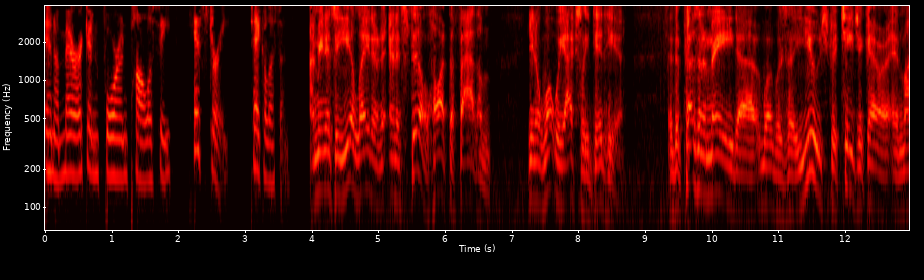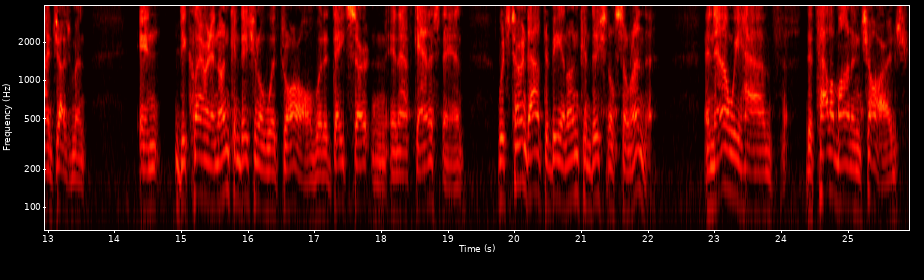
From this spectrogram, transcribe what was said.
in American foreign policy history. Take a listen. I mean, it's a year later, and it's still hard to fathom, you know, what we actually did here. The president made uh, what was a huge strategic error, in my judgment, in declaring an unconditional withdrawal with a date certain in Afghanistan, which turned out to be an unconditional surrender. And now we have the Taliban in charge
